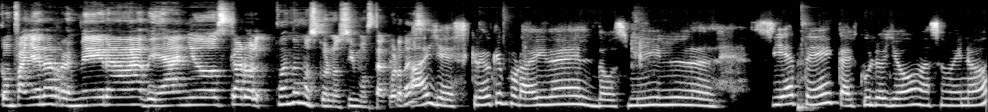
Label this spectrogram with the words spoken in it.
Compañera remera de años. Carol, ¿cuándo nos conocimos? ¿Te acuerdas? Ay, es, creo que por ahí del 2007, calculo yo, más o menos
